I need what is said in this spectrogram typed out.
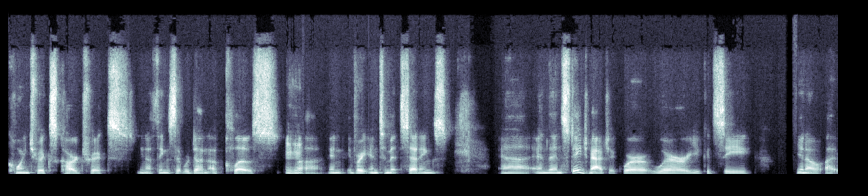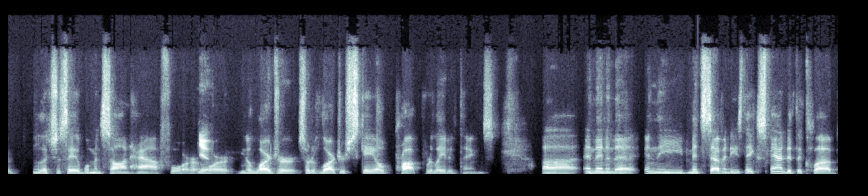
coin tricks, card tricks, you know, things that were done up close mm-hmm. uh, in, in, very intimate settings. Uh, and then stage magic, where where you could see, you know, uh, let's just say a woman saw in half, or yeah. or you know, larger sort of larger scale prop related things. Uh, and then in the in the mid 70s, they expanded the club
